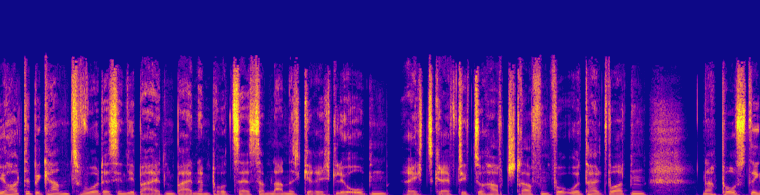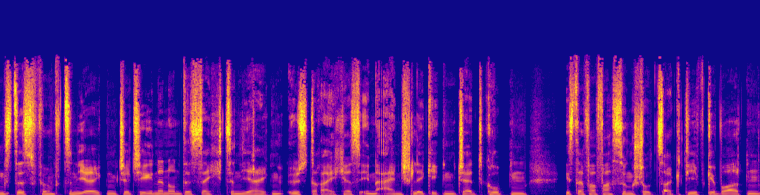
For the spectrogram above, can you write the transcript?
Wie heute bekannt wurde, sind die beiden bei einem Prozess am Landesgericht Leoben rechtskräftig zu Haftstrafen verurteilt worden. Nach Postings des 15-jährigen Tschetschenen und des 16-jährigen Österreichers in einschlägigen Chatgruppen ist der Verfassungsschutz aktiv geworden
